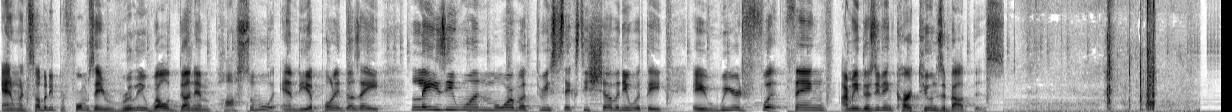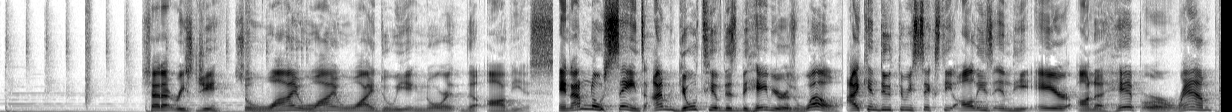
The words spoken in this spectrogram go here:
And when somebody performs a really well done impossible and the opponent does a lazy one, more of a 360 shove-it with a, a weird foot thing. I mean, there's even cartoons about this. Shout out Reese G. So why, why, why do we ignore the obvious? And I'm no saint. I'm guilty of this behavior as well. I can do 360 ollies in the air on a hip or a ramp.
